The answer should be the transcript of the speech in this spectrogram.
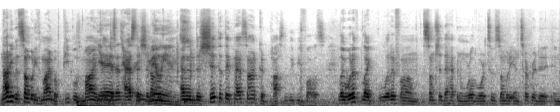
not even somebody's mind, but people's minds, Yeah, and just that's pass that crazy. shit on. And then the shit that they pass on could possibly be false. Like what if like what if um some shit that happened in World War II somebody interpreted it in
